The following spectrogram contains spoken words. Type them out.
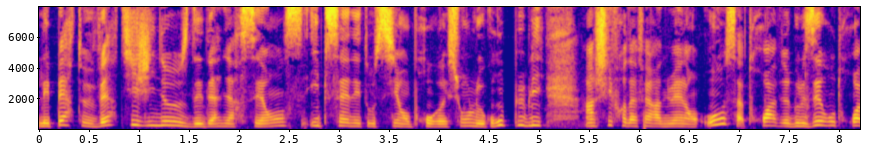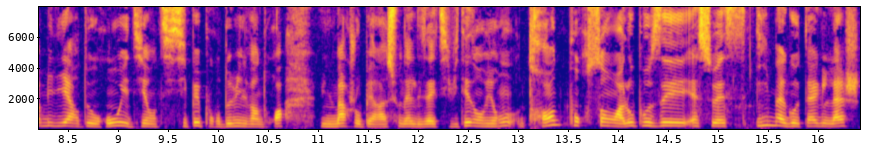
les pertes vertigineuses des dernières séances. Ipsen est aussi en progression. Le groupe publie un chiffre d'affaires annuel en hausse à 3,03 milliards d'euros et dit anticiper pour 2023 une marge opérationnelle des activités d'environ 30%. À l'opposé, SES Imagotag lâche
